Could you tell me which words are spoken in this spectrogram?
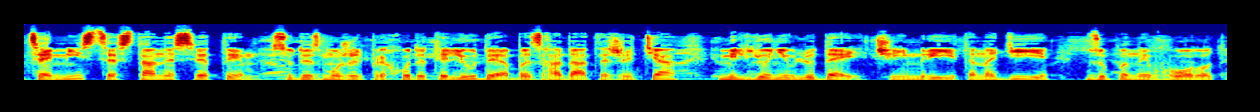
Це місце стане святим. Сюди зможуть приходити люди, аби згадати життя мільйонів людей, чиї мрії та надії зупинив голод.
